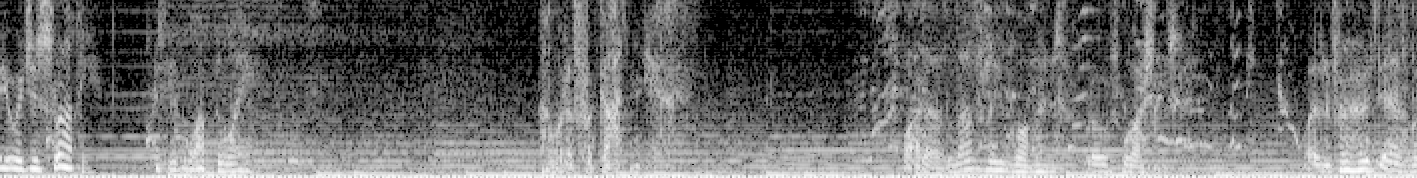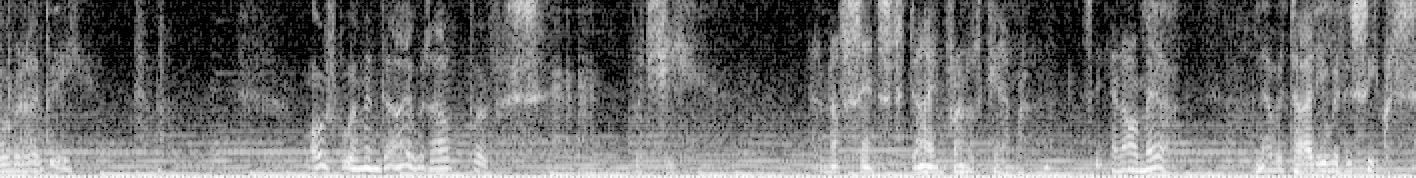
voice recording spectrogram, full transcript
You were just sloppy. If you'd walked away, I would have forgotten you. What a lovely woman Rose Washington. Wasn't for her death, where would I be? Most women die without purpose. But she had enough sense to die in front of the camera. See, and our mayor never tidy with his secrets.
